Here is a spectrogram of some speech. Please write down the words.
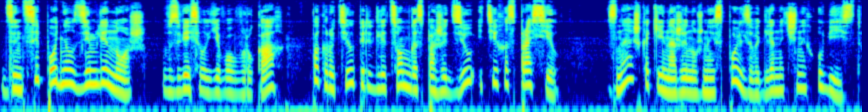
Дзиньци поднял с земли нож, взвесил его в руках, покрутил перед лицом госпожи Дзю и тихо спросил — знаешь, какие ножи нужно использовать для ночных убийств?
